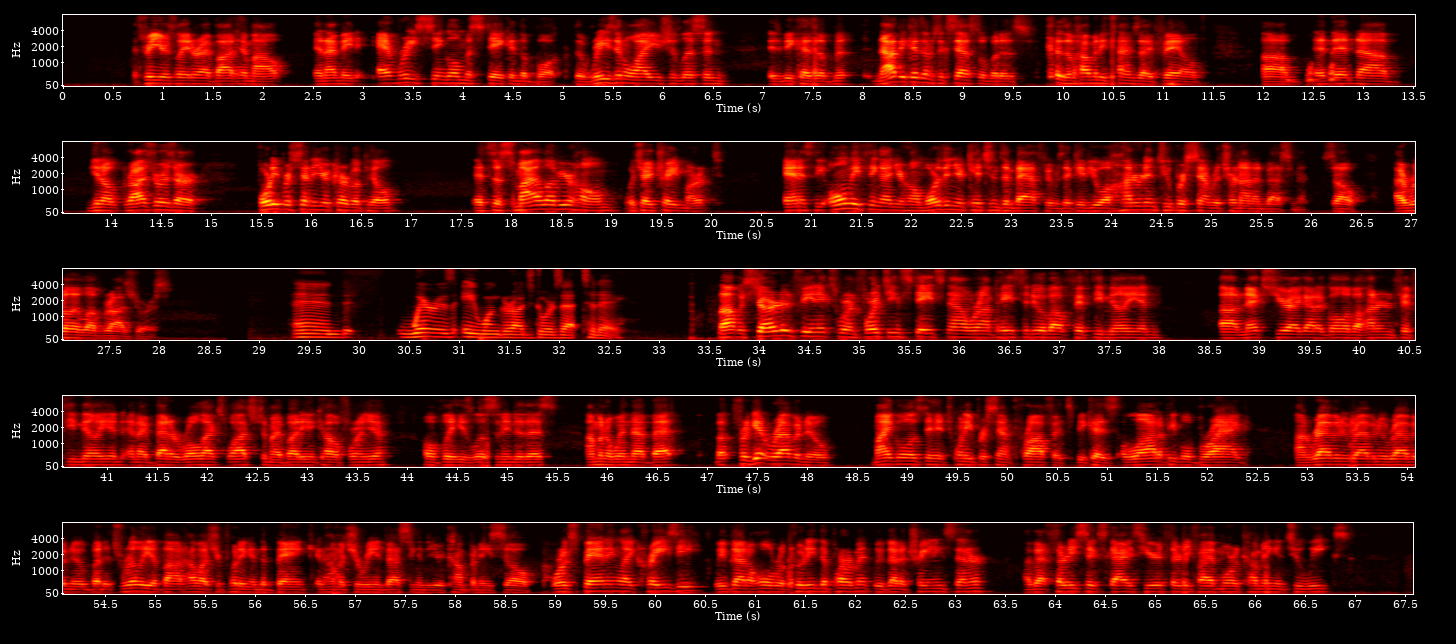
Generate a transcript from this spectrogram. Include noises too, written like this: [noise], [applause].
Three years later, I bought him out and I made every single mistake in the book. The reason why you should listen is because of not because I'm successful, but it's [laughs] because of how many times I failed. Um, and then, uh, you know, garage doors are 40% of your curb appeal. It's the smile of your home, which I trademarked. And it's the only thing on your home, more than your kitchens and bathrooms, that give you 102% return on investment. So I really love garage doors. And where is A1 Garage Doors at today? Uh, we started in Phoenix. We're in 14 states now. We're on pace to do about 50 million. Uh, next year, I got a goal of 150 million, and I bet a Rolex watch to my buddy in California. Hopefully, he's listening to this. I'm going to win that bet. But forget revenue. My goal is to hit 20% profits because a lot of people brag on revenue, revenue, revenue, but it's really about how much you're putting in the bank and how much you're reinvesting into your company. So we're expanding like crazy. We've got a whole recruiting department, we've got a training center. I've got 36 guys here, 35 more coming in two weeks.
